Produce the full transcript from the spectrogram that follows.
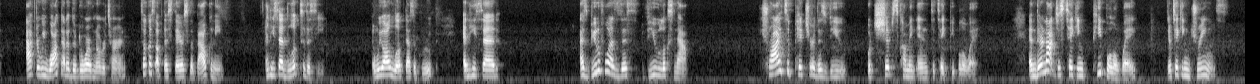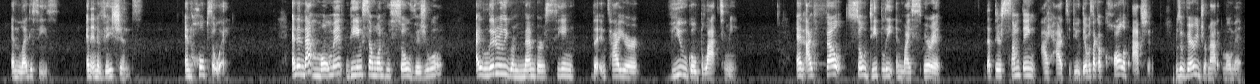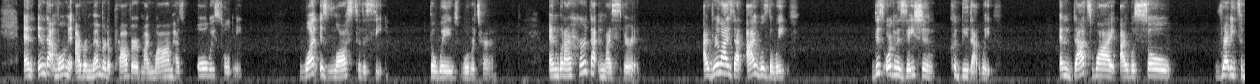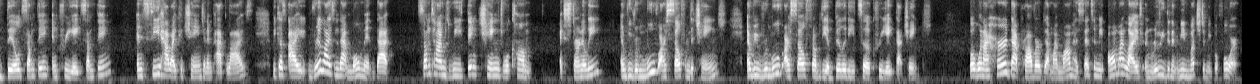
after we walked out of the door of no return, took us up the stairs to the balcony. And he said, Look to the sea. And we all looked as a group. And he said, As beautiful as this view looks now, try to picture this view with ships coming in to take people away. And they're not just taking people away, they're taking dreams and legacies and innovations and hopes away. And in that moment, being someone who's so visual, I literally remember seeing the entire view go black to me. And I felt so deeply in my spirit that there's something I had to do. There was like a call of action. It was a very dramatic moment. And in that moment, I remembered a proverb my mom has always told me What is lost to the sea, the waves will return. And when I heard that in my spirit, I realized that I was the wave. This organization could be that wave. And that's why I was so ready to build something and create something and see how I could change and impact lives. Because I realized in that moment that sometimes we think change will come externally and we remove ourselves from the change and we remove ourselves from the ability to create that change. But when I heard that proverb that my mom has said to me all my life and really didn't mean much to me before,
